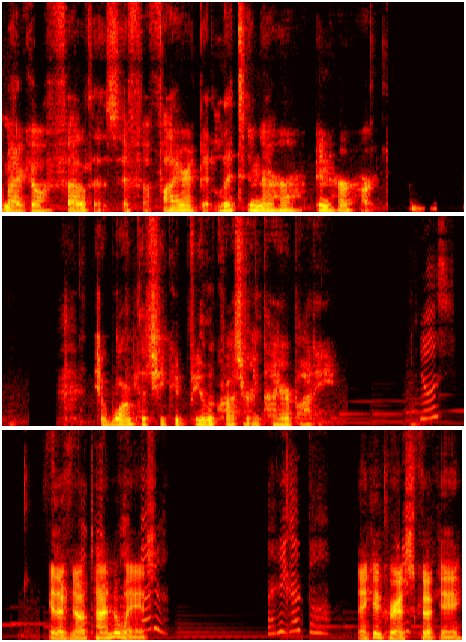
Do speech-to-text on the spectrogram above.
Margot felt as if a fire had been lit in her in her heart. A warmth that she could feel across her entire body. Yeah, there's no time to waste. Thank you, Chris Cookie.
